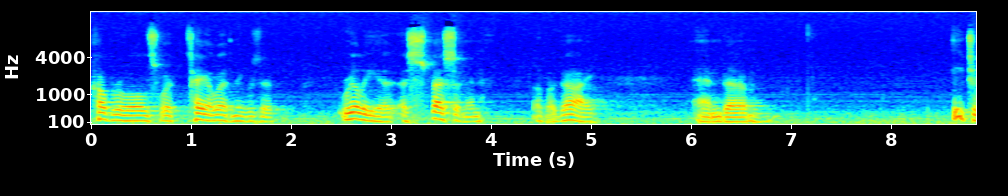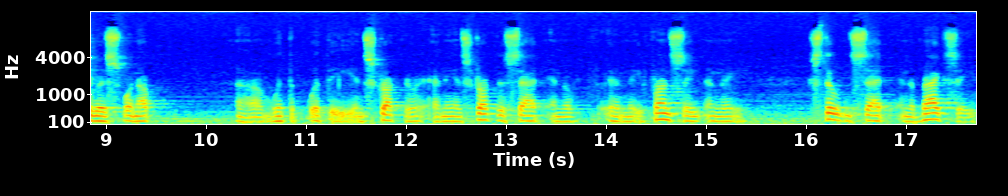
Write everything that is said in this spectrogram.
coveralls were tailored, and he was a really a, a specimen of a guy. And um, each of us went up uh, with the with the instructor, and the instructor sat in the in the front seat, and the student sat in the back seat.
